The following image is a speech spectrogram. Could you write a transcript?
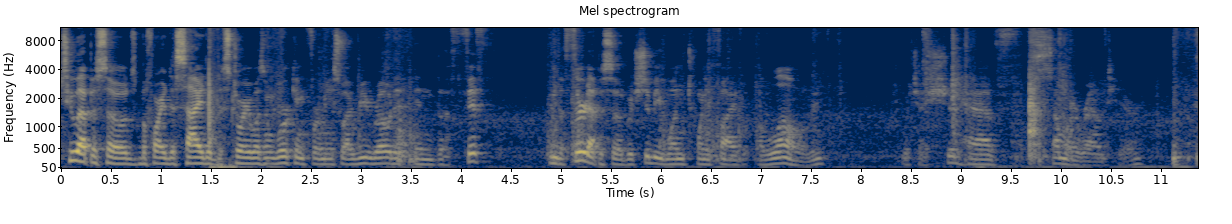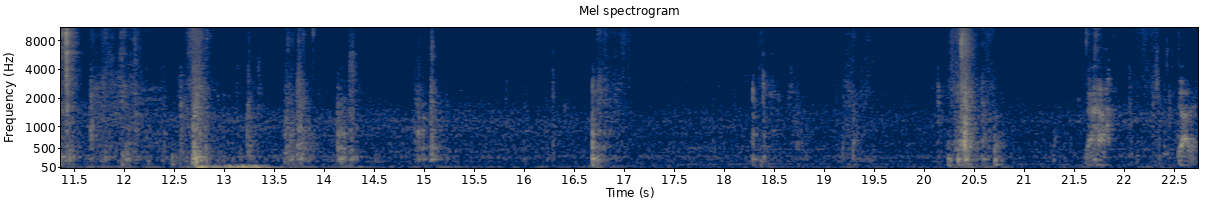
two episodes before I decided the story wasn't working for me, so I rewrote it in the fifth in the third episode, which should be 125 alone, which I should have somewhere around here. Aha, got it.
